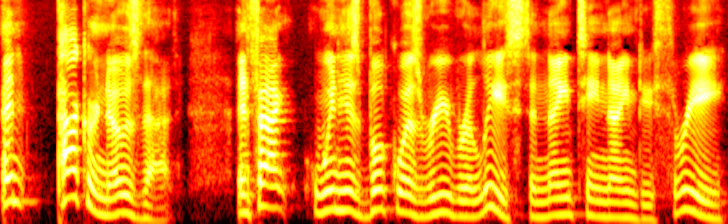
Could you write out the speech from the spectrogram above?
And Packer knows that. In fact, when his book was re released in 1993,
